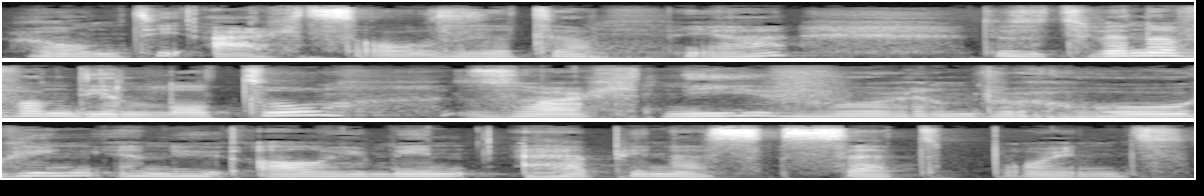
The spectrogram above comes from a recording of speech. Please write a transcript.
rond die 8 zal zitten. Ja? Dus het winnen van die lotto zorgt niet voor een verhoging in je algemeen happiness set point.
